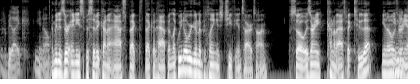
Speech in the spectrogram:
it'll be like you know I mean, is there any specific kind of aspect that could happen? Like, we know we're going to be playing as Chief the entire time. So, is there any kind of aspect to that? You know, is You there mean, any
